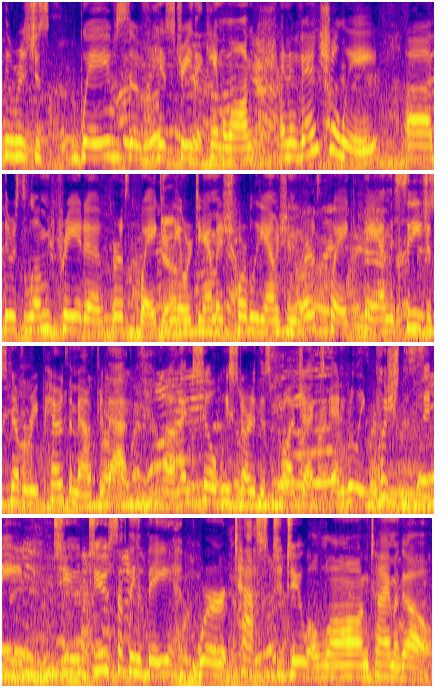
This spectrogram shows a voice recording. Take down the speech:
there was just waves of history that came along, and eventually uh, there was the Loma Prieta earthquake, Yeah. and they were damaged, horribly damaged in the earthquake, and the city just never repaired them after that uh, until we started this project and really pushed the city to do something that they were tasked to do a long time ago.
